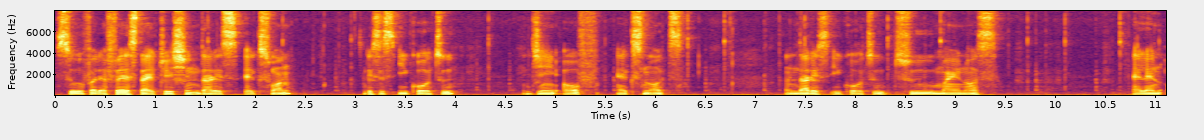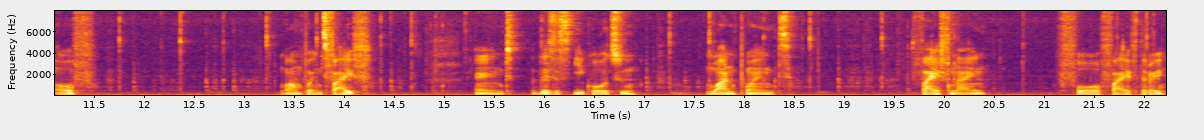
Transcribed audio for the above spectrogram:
So for the first iteration that is x1 this is equal to g of x naught and that is equal to 2 minus ln of 1.5 and this is equal to 1.59453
